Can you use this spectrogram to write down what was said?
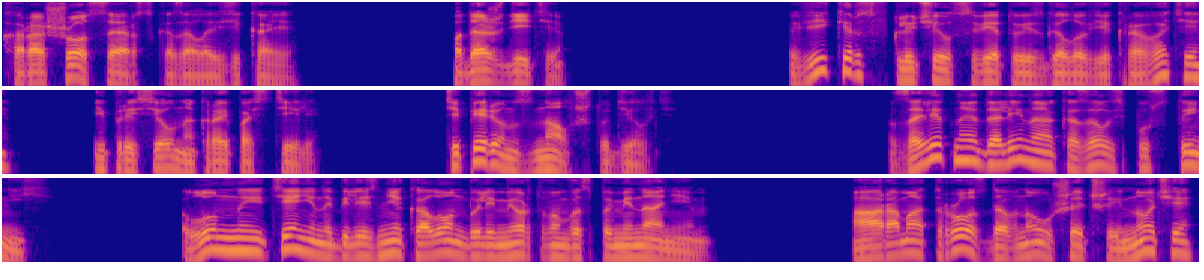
«Хорошо, сэр», — сказал Айзекая. «Подождите». Викерс включил свет у изголовья кровати и присел на край постели. Теперь он знал, что делать. Заветная долина оказалась пустыней. Лунные тени на белизне колонн были мертвым воспоминанием, а аромат роз давно ушедшей ночи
